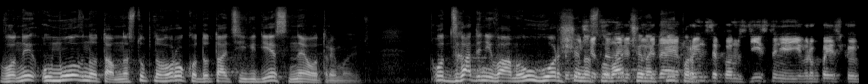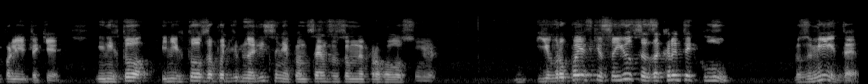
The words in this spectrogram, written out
вони умовно там наступного року дотації від ЄС не отримують. От згадані вами Угорщина, Тому що це не відповідає Кіпр. принципам здійснення європейської політики, і ніхто і ніхто за подібне рішення консенсусом не проголосує. Європейський Союз це закритий клуб. Розумієте?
